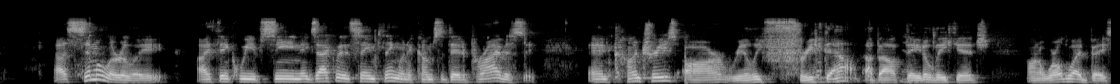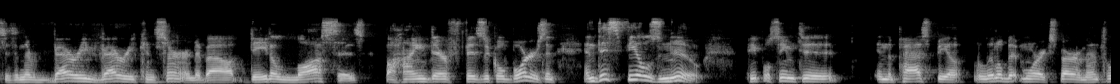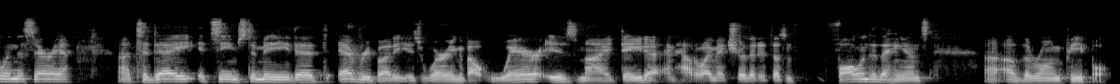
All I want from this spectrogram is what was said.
Uh, similarly, I think we've seen exactly the same thing when it comes to data privacy. And countries are really freaked out about data leakage on a worldwide basis. And they're very, very concerned about data losses behind their physical borders. And, and this feels new. People seem to, in the past, be a, a little bit more experimental in this area. Uh, today, it seems to me that everybody is worrying about where is my data and how do I make sure that it doesn't fall into the hands uh, of the wrong people.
